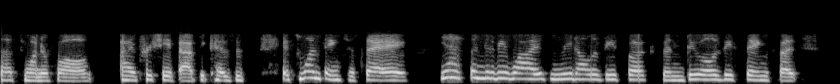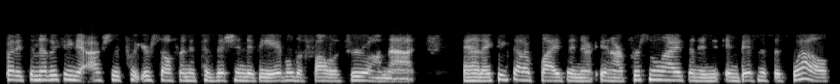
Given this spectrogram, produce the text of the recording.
That's wonderful. I appreciate that because it's it's one thing to say, yes, I'm going to be wise and read all of these books and do all of these things, but but it's another thing to actually put yourself in a position to be able to follow through on that. And I think that applies in our, in our personal lives and in, in business as well.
